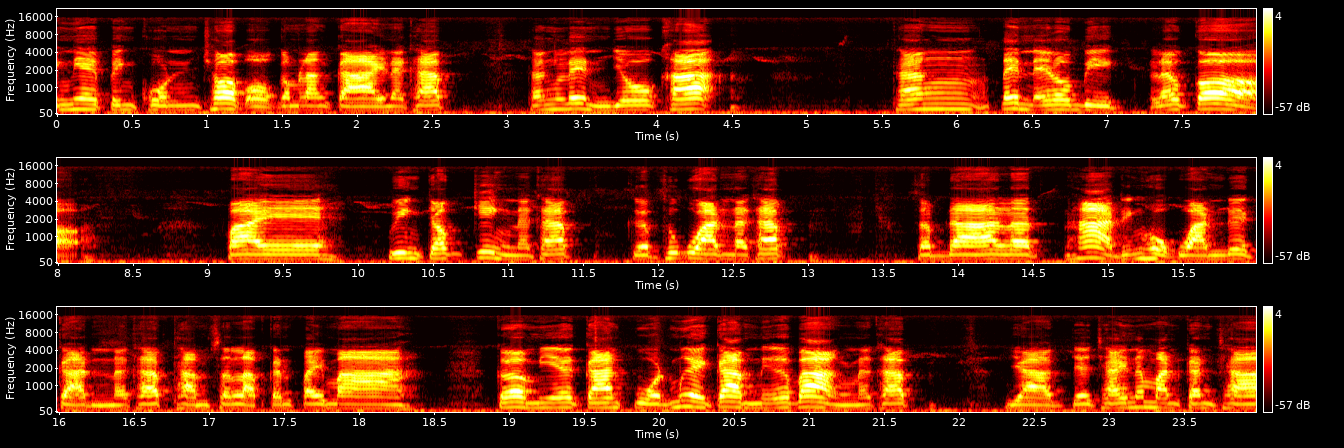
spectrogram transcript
งเนี่ยเป็นคนชอบออกกำลังกายนะครับ ทั้งเล่นโยคะ ทั้งเต้นแอโรบิก แล้วก็ไปวิ่งจ็อกกิ้งนะครับ เกือบทุกวันนะครับ สัปดาห์ละห้าถึงหกวันด้วยกันนะครับทำสลับกันไปมา ก็มีอาการปวดเมื่อยกล้ามเนื้อบ้างนะครับ อยากจะใช้น้ำมันกัญชา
